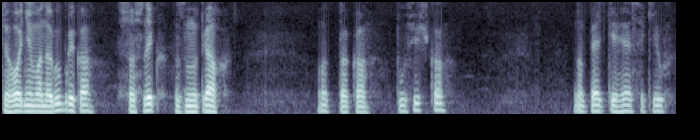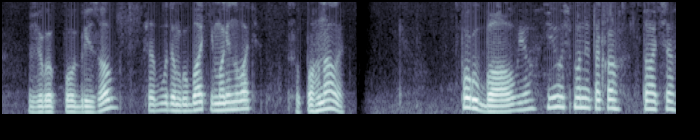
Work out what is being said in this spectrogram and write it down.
Сьогодні в мене рубрика Шашлик з нутрях. От така тушечка на 5 кгсиків. Жирок пообрізав. Зараз будемо рубати і маринувати. Що, погнали? Порубав я. І ось в мене така таця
